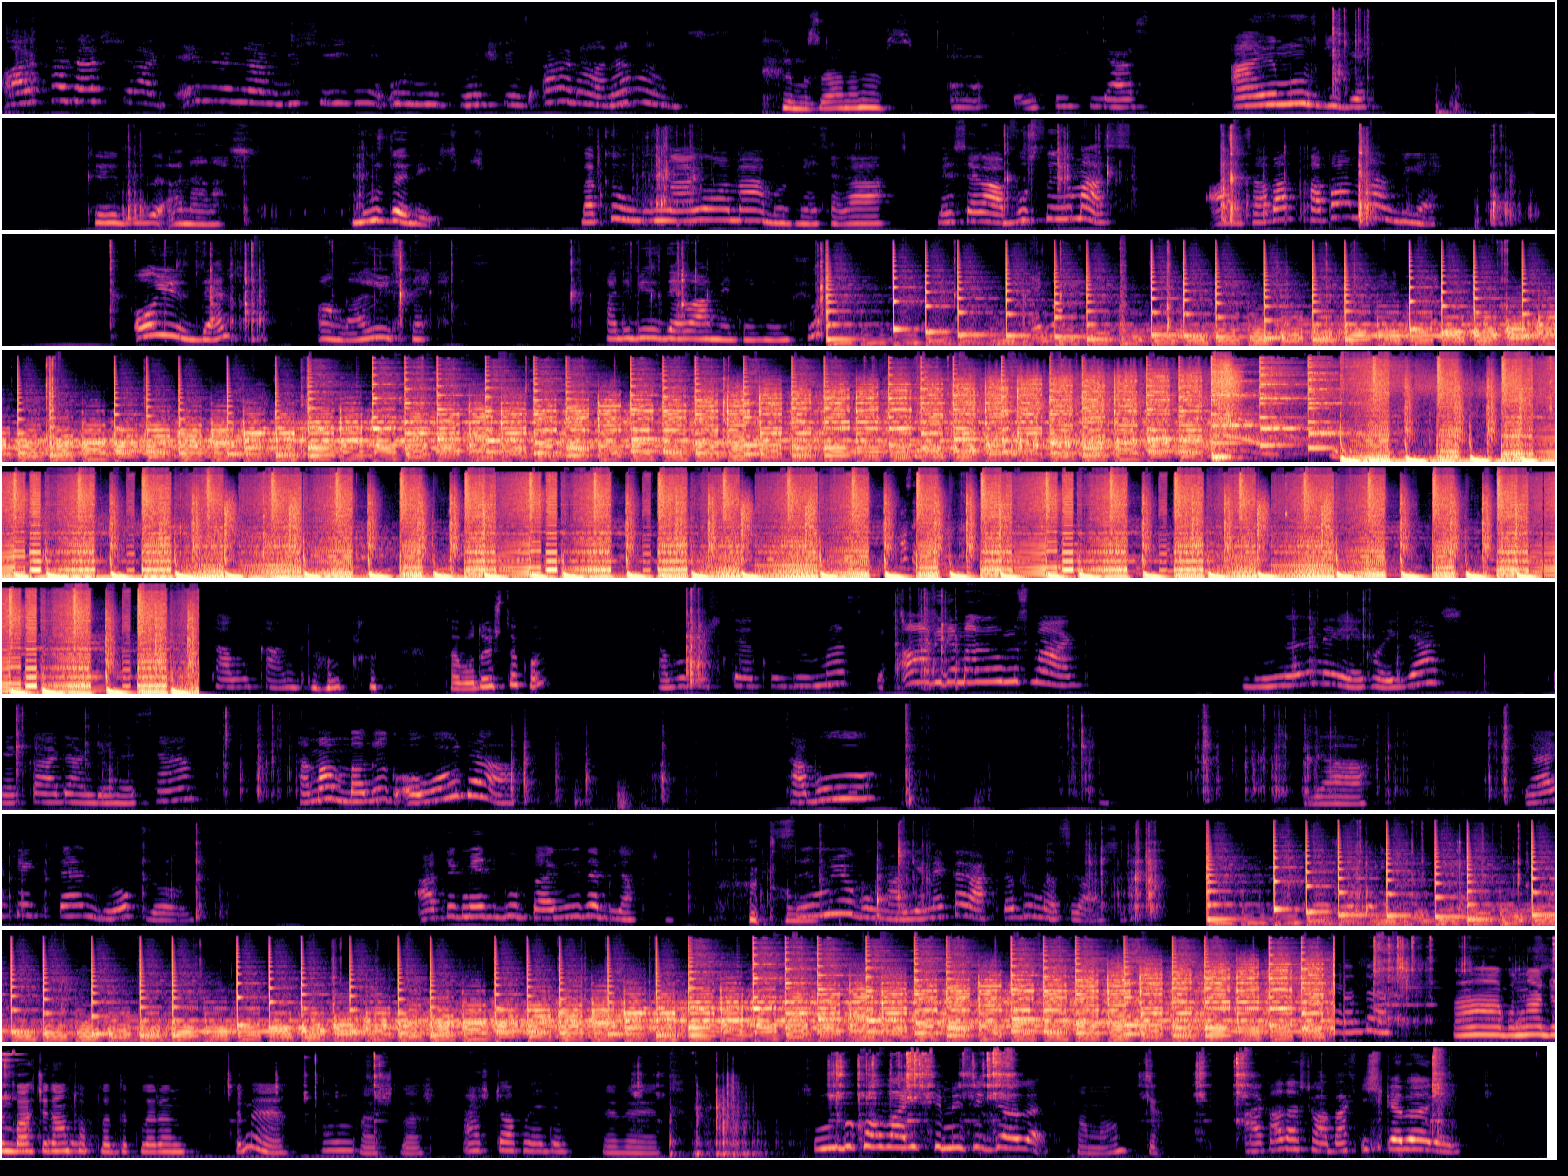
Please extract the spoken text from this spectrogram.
Arkadaşlar en önemli şeyi unutmuşuz. Ananas. Kırmızı ananas. Evet biraz. Aynı muz gibi. Kırmızı ananas. Muz da değişik. Bakın bunlar normal muz mesela. Mesela bu sığmaz. Arka bak kapanmaz bile. O yüzden onları yaparız. Hadi biz devam edelim şu. Evet. Tavuk. Tavuğu da üste koy. Tavuk üstte koydurmaz ki. Aa bir de balığımız var. Bunları nereye koyacağız? Tekrardan denesem. Tamam balık olur da. Tavuğu. Ya. Gerçekten çok zor. Artık mecbur balığı da bırakacağım. tamam. Sığmıyor bunlar. Yemekler altta durması lazım. Aa, bunlar dün bahçeden topladıkların değil mi? Evet. Taşlar. Taş topladım. Evet. Şimdi bu kova işimizi görür. Tamam gel. Arkadaşlar bak işte böyle.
